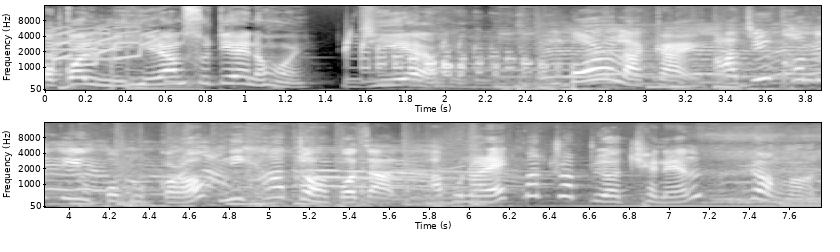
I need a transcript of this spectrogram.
অকল মিহিৰাম চুতীয়াই নহয় যিয়ে আহে। বৰ লাকাই আজিৰ খণ্ডটি উপভোগ কৰক নিশা দহ বজাত। আপোনাৰ একমাত্ৰ প্ৰিয় চেনেল ৰঙত।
